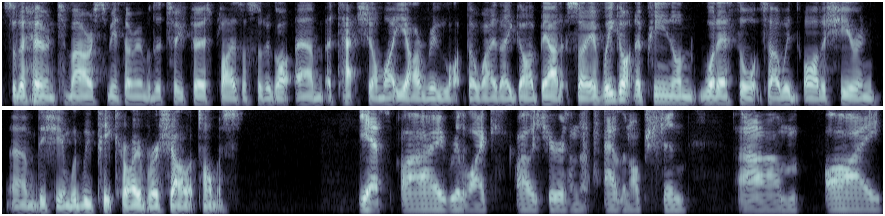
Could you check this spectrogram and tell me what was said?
sort of her and Tamara Smith. I remember the two first players I sort of got um, attached to. I'm like, yeah, I really like the way they go about it. So, have we got an opinion on what our thoughts are with Eilish Sheerin um, this year? And would we pick her over a Charlotte Thomas? Yes, I really like Eilish Sheerin as an, as an option. Um, I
